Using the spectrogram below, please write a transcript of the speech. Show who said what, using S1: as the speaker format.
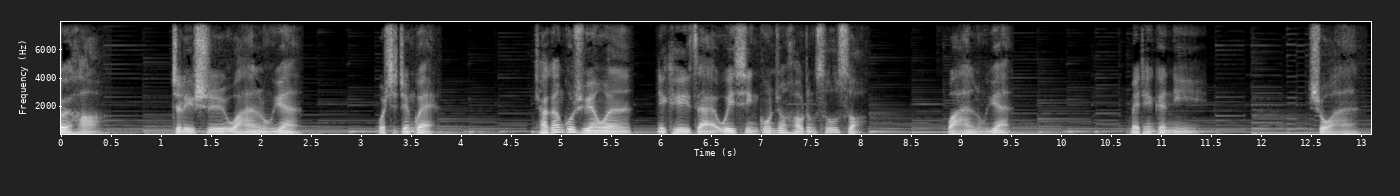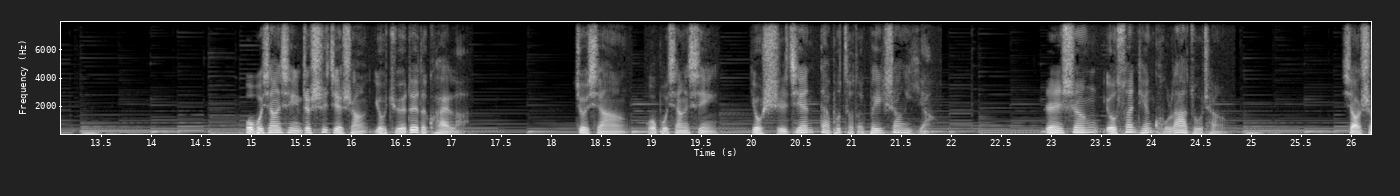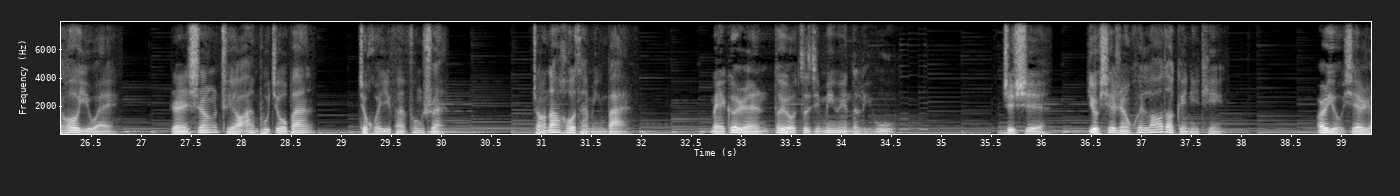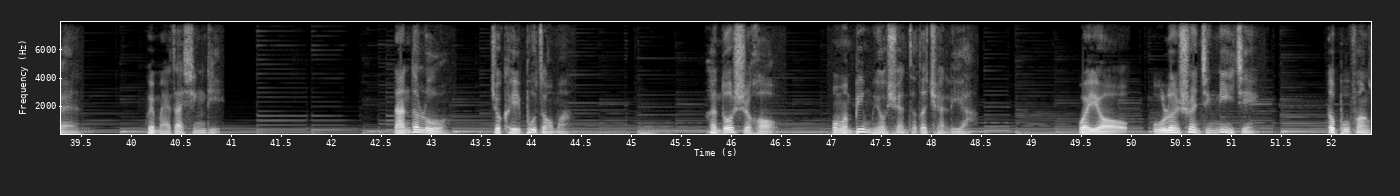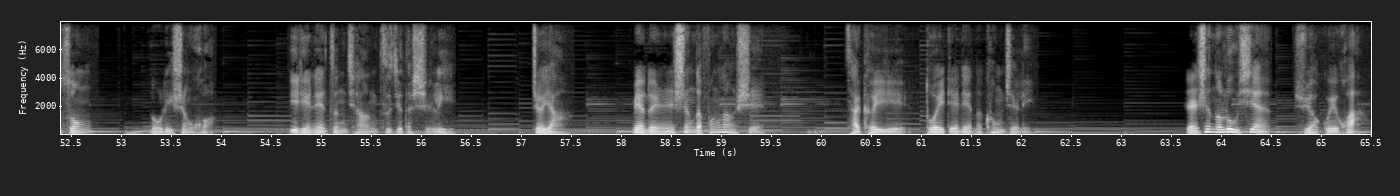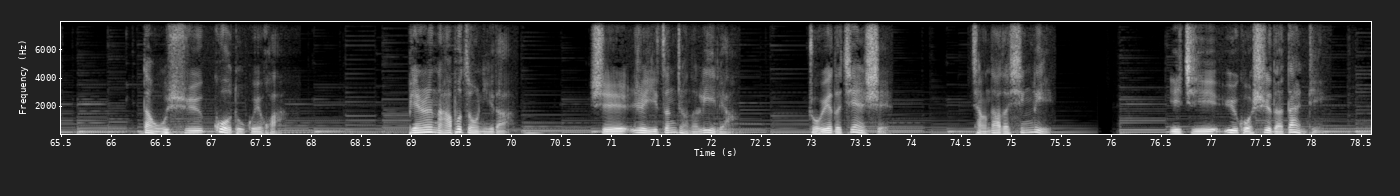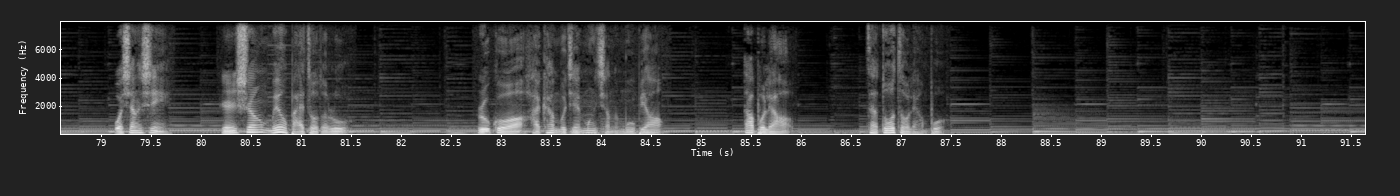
S1: 各位好，这里是晚安龙院，我是珍贵。查看故事原文，你可以在微信公众号中搜索“晚安龙院”，每天跟你说晚安。我不相信这世界上有绝对的快乐，就像我不相信有时间带不走的悲伤一样。人生由酸甜苦辣组成。小时候以为，人生只要按部就班。就会一帆风顺。长大后才明白，每个人都有自己命运的礼物，只是有些人会唠叨给你听，而有些人会埋在心底。难的路就可以不走吗？很多时候，我们并没有选择的权利啊。唯有无论顺境逆境，都不放松，努力生活，一点点增强自己的实力，这样。面对人生的风浪时，才可以多一点点的控制力。人生的路线需要规划，但无需过度规划。别人拿不走你的，是日益增长的力量、卓越的见识、强大的心力，以及遇过事的淡定。我相信，人生没有白走的路。如果还看不见梦想的目标，大不了再多走两步。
